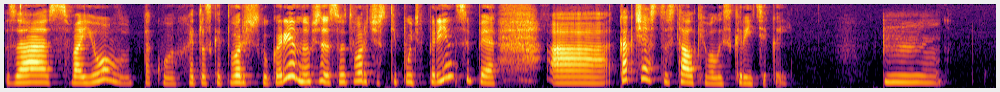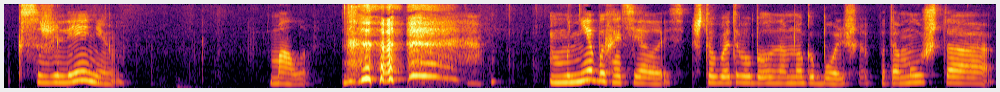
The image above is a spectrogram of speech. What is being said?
за свою такую, хотела сказать, творческую карьеру, но вообще за свой творческий путь в принципе, а как часто сталкивалась с критикой? К сожалению, мало. Мне бы хотелось, чтобы этого было намного больше, потому что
